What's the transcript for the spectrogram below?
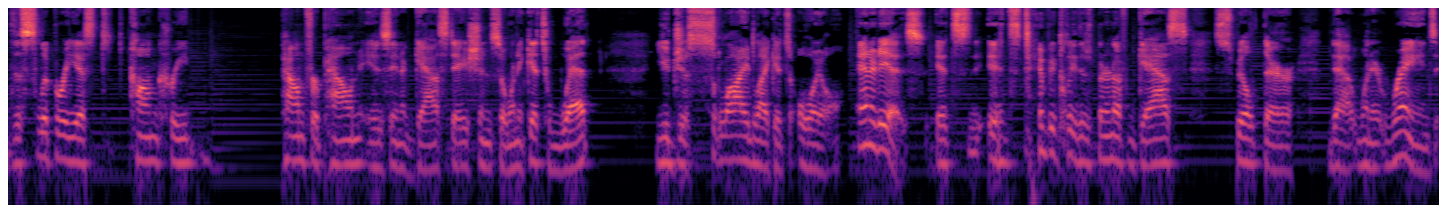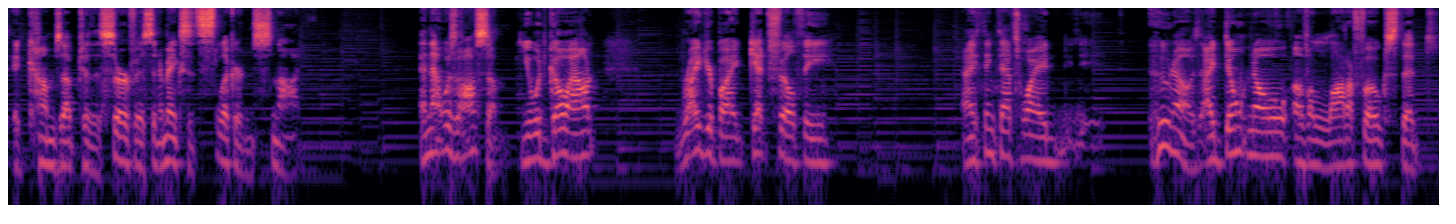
The slipperiest concrete pound for pound is in a gas station. So when it gets wet, you just slide like it's oil. And it is. It's it's typically there's been enough gas spilt there that when it rains, it comes up to the surface and it makes it slicker than snot. And that was awesome. You would go out, ride your bike, get filthy. I think that's why who knows? I don't know of a lot of folks that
